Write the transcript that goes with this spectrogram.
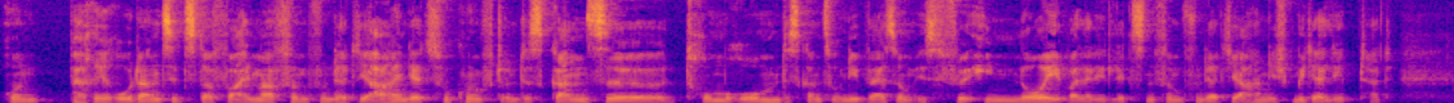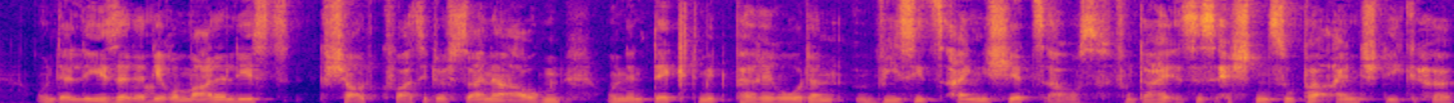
Und Peri Rodan sitzt auf einmal 500 Jahre in der Zukunft und das ganze Drumherum, das ganze Universum ist für ihn neu, weil er die letzten 500 Jahre nicht miterlebt hat. Und der Leser, der die Romane liest, schaut quasi durch seine Augen und entdeckt mit Peri Rodan, wie sieht es eigentlich jetzt aus. Von daher ist es echt ein super Einstieg äh,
